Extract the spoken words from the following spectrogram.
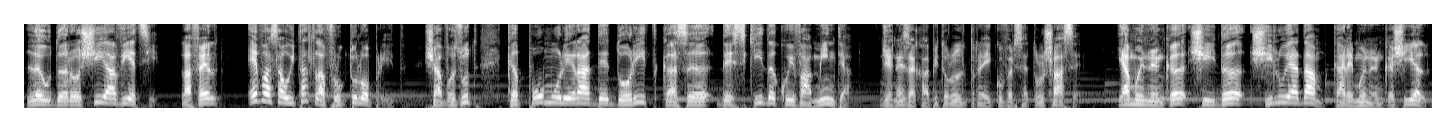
lăudăroșia vieții. La fel, Eva s-a uitat la fructul oprit și a văzut că pomul era de dorit ca să deschidă cuiva mintea. Geneza capitolul 3 cu versetul 6. Ea mănâncă și îi dă și lui Adam, care mănâncă și el.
